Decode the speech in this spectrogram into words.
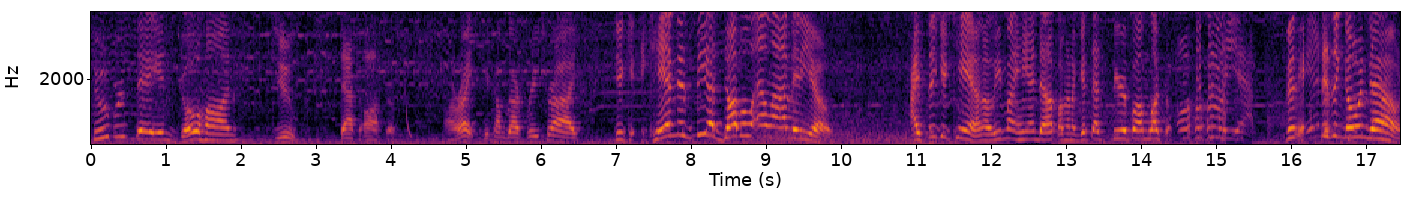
Super Saiyan Gohan dupe. That's awesome. All right, here comes our free try. Dude, can this be a double LR video? I think it can. I'm going to leave my hand up. I'm going to get that Spirit Bomb luck. Oh, yeah. This hand isn't going down.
